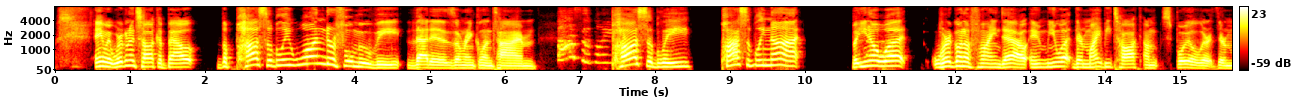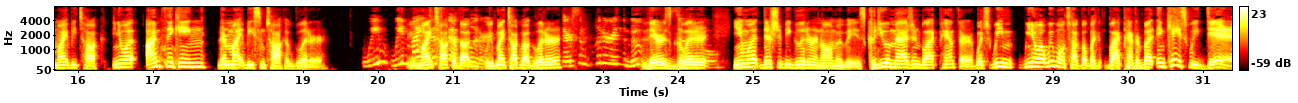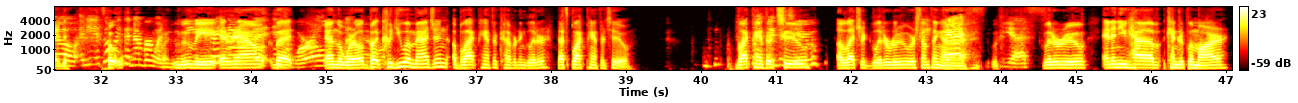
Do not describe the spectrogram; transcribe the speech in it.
Anyway, we're going to talk about the possibly wonderful movie that is A Wrinkle in Time. Possibly. Possibly, possibly not. But you know what? We're going to find out. And you know what? There might be talk. Um, spoiler alert, there might be talk. You know what? I'm thinking there might be some talk of glitter. we we We might, might talk about glitter. we might talk about glitter. There's some glitter in the movie. There's glitter. You know what? There should be glitter in all movies. Could you imagine Black Panther? Which we, you know what? We won't talk about Black- Panther, but in case we did, No, I mean it's But- only the number one movie, movie right and now, now- but, in but- the world, and the world. no. But could you imagine a Black Panther covered in glitter? That's Black Panther two. Black Panther two, Electric Glitteroo or something. I Yes, don't know. yes. Glitteroo, and then you have Kendrick Lamar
